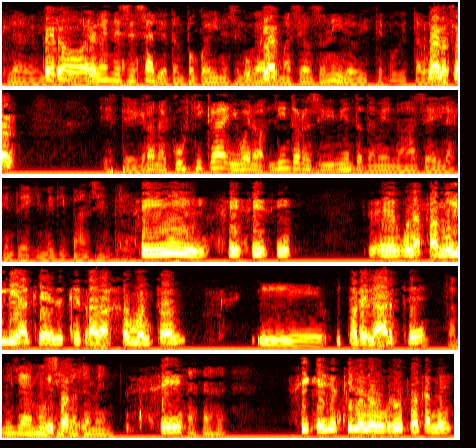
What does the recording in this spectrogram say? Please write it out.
Claro, Pero es- no es necesario tampoco ahí en ese lugar Claro. demasiado sonido, ¿viste? Porque está Claro, bueno, claro. este gran acústica y bueno, lindo recibimiento también nos hace ahí la gente de Quimeki Pan siempre. Sí, sí, sí, sí. Es una familia que, que trabaja un montón y, y por el arte. Familia de músicos por- también. Sí, sí, que ellos tienen un grupo también,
